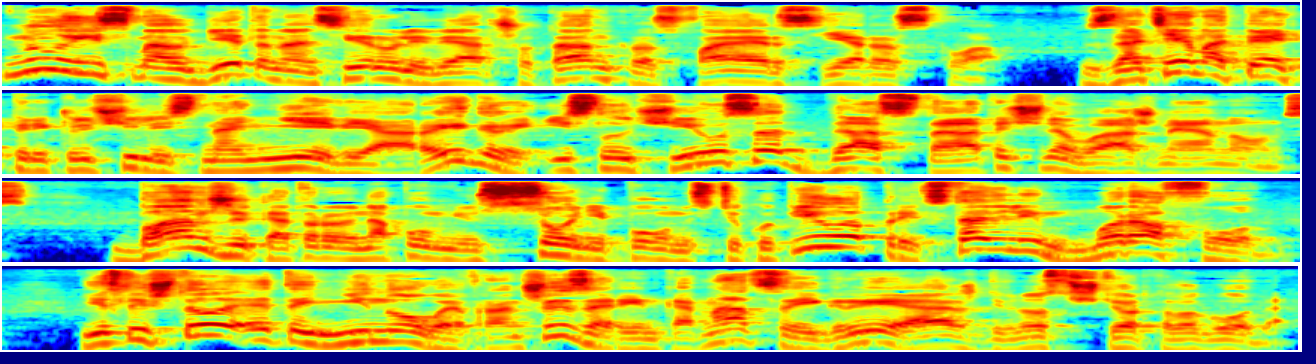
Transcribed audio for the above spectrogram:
ну и Smilegate анонсировали VR-шутан Crossfire Sierra Squad. Затем опять переключились на не VR-игры, и случился достаточно важный анонс. Банжи, которую, напомню, Sony полностью купила, представили марафон. Если что, это не новая франшиза, а реинкарнация игры аж 94 года.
